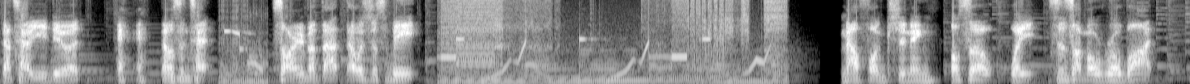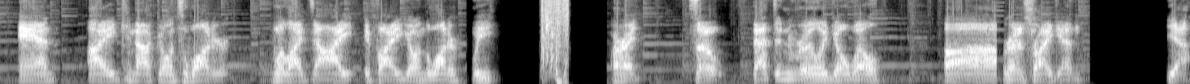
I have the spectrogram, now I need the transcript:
That's how you do it. that was intent. Sorry about that. That was just me. Malfunctioning. Also, wait, since I'm a robot and I cannot go into water, will I die if I go in the water? We. Alright. So, that didn't really go well. Uh, we're gonna try again. Yeah.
